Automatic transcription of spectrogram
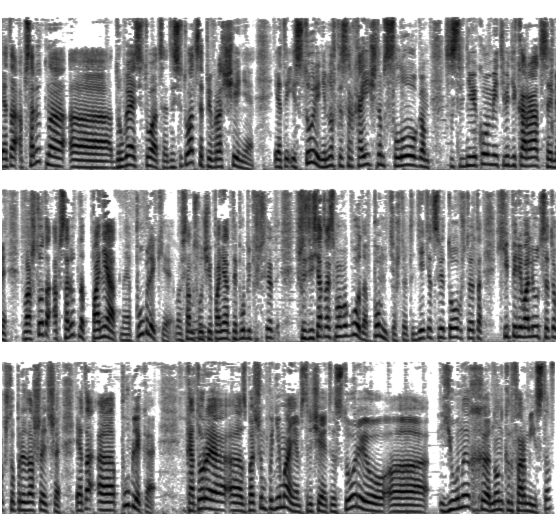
Это абсолютно э, другая ситуация. Это ситуация превращения этой истории, немножко с архаичным слогом, со средневековыми этими декорациями, во что-то абсолютно понятное публике, во всяком случае, понятной публике 68 -го года. Помните, что это «Дети цветов», что это хиппи-революция только что произошедшая. Это э, публика, которая э, с большим пониманием встречает историю э, юных нонконформистов,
